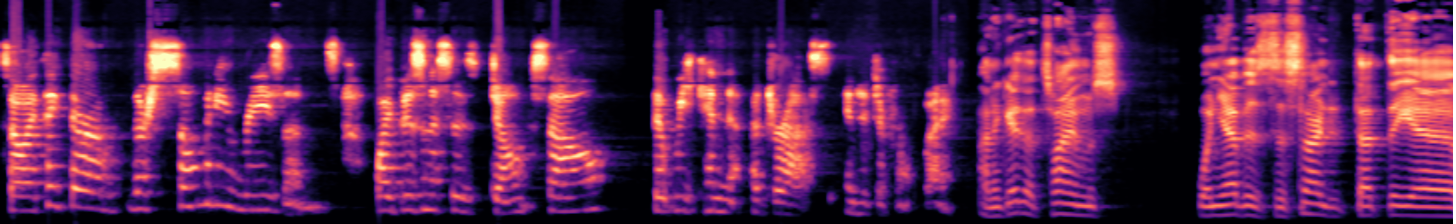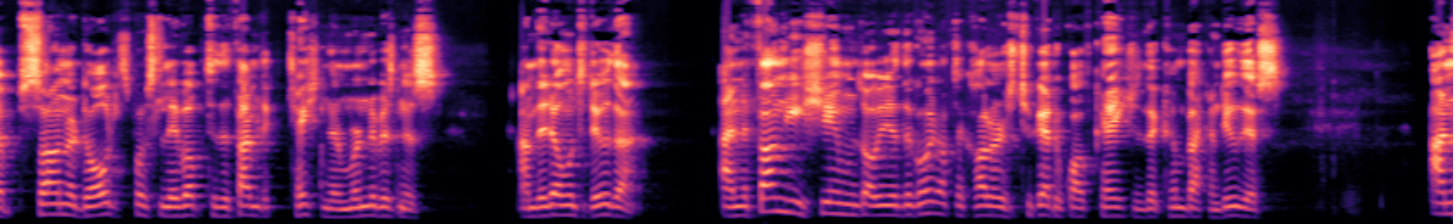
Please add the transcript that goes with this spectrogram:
So I think there are there's so many reasons why businesses don't sell that we can address in a different way. And again, at times when you have this scenario that the uh, son or daughter is supposed to live up to the family expectation and run the business, and they don't want to do that. And the family assumes, oh, yeah, they're going off to college to get a qualification, they come back and do this. And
